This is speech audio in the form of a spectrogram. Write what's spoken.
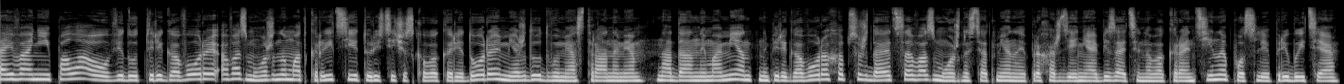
Тайвань и Палау ведут переговоры о возможном открытии туристического коридора между двумя странами. На данный момент на переговорах обсуждается возможность отмены прохождения обязательного карантина после прибытия.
